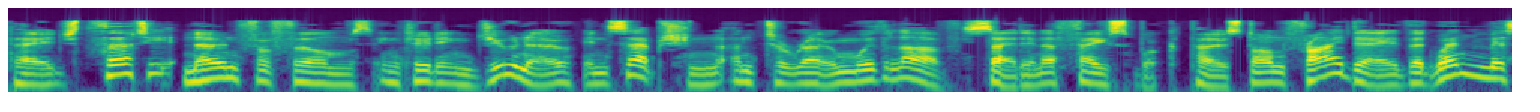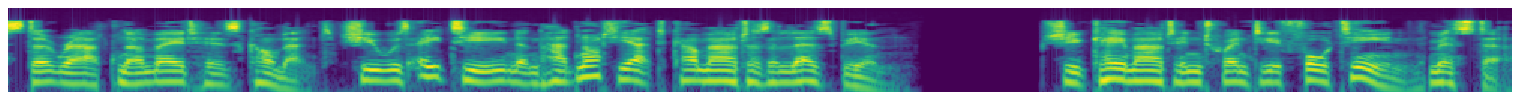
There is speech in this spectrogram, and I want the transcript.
Page 30, known for films including Juno, Inception and To Rome with Love, said in a Facebook post on Friday that when Mr. Ratner made his comment, she was 18 and had not yet come out as a lesbian. She came out in 2014. Mr.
